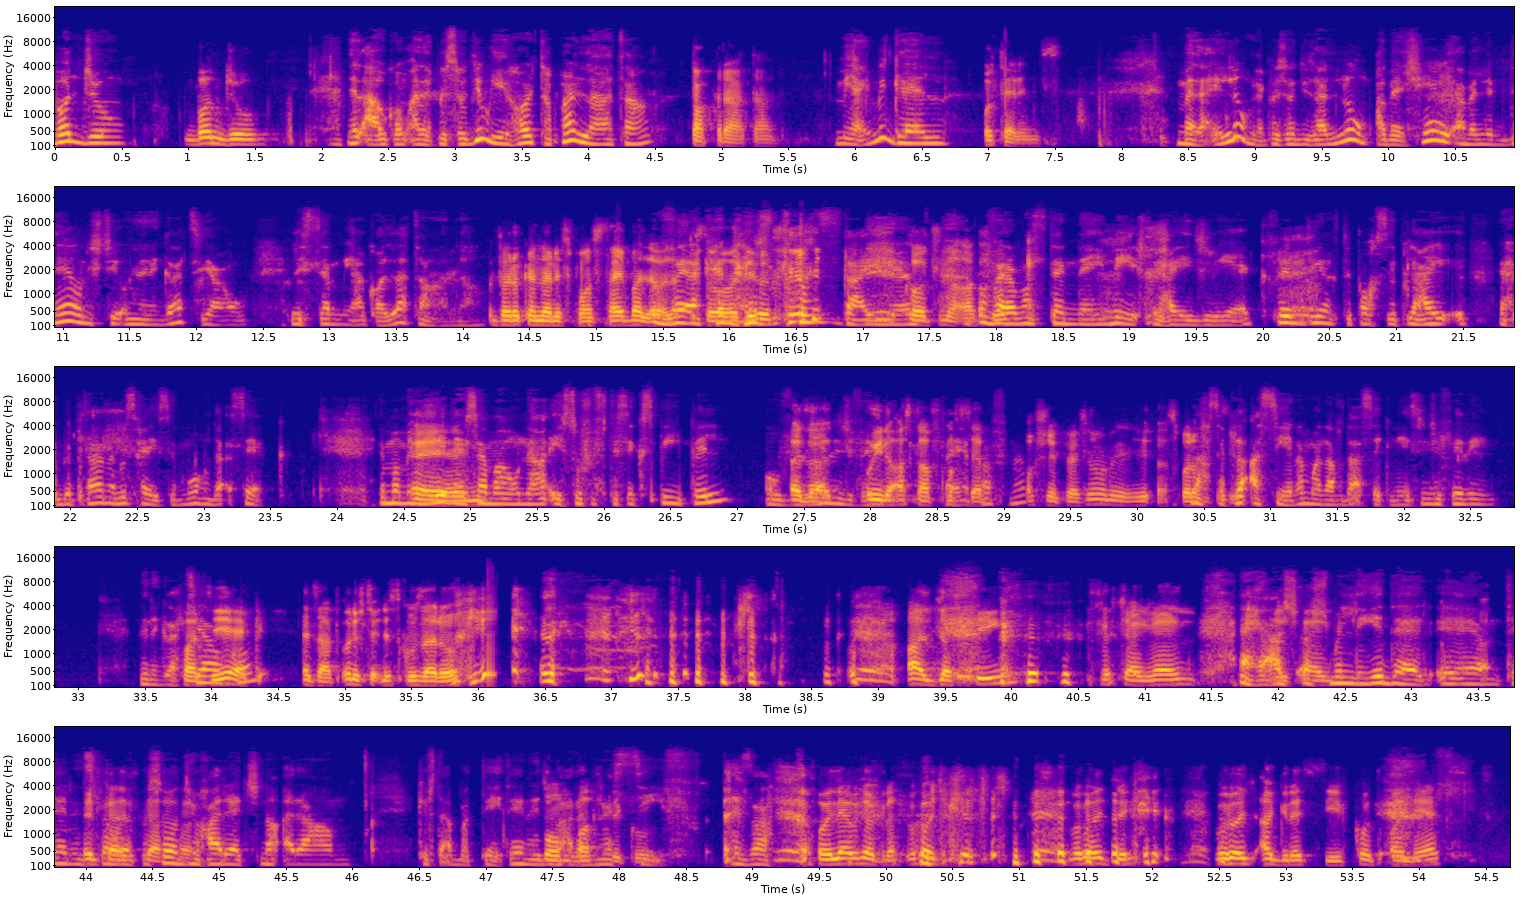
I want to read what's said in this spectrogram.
Bonġu. Bonġu. Nilqawkom għal episodju ieħor ta' parlata. Paprata. Miegħi Miguel. U Terence. Mela, illum l-episodju tal-lum qabel xej, qabel nibdew nixtiequ nirringrazzjaw l-semmija kollha tagħna. Veru kellna rispons tajba l-ewwel episodju. Tajjeb. U vera ma stennejniex li ħajġri hekk. Fimti jekk tipoħsib li ħbib tagħna biss ħajsimuh daqshekk. Imma minn jider semawna isu 56 people. U jina qasna f'ħaseb 20 persuni. Naħseb laqas jena ma nafdaqsek nies ġifiri. Nirringrazzjak. Eżatt, u nixtieq niskuża ruħi. Għal Justin, specialment. Eh, għax mill-li jider, eh, Terence l episodju ħareċ naqra kif taqbad tgħid eh, naqra aggressiv. U lew ġograf, ma konċ aggressiv, kont onest.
